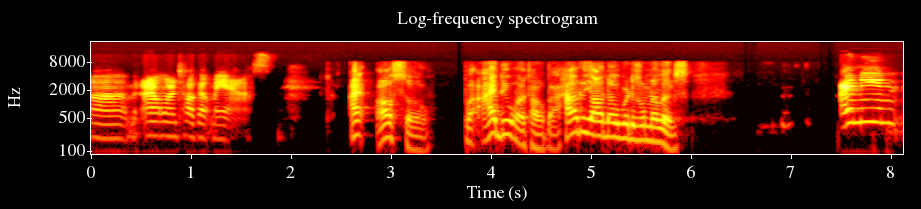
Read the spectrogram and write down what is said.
Um, and I don't want to talk out my ass. I also, but I do want to talk about how do y'all know where this woman lives? I mean,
